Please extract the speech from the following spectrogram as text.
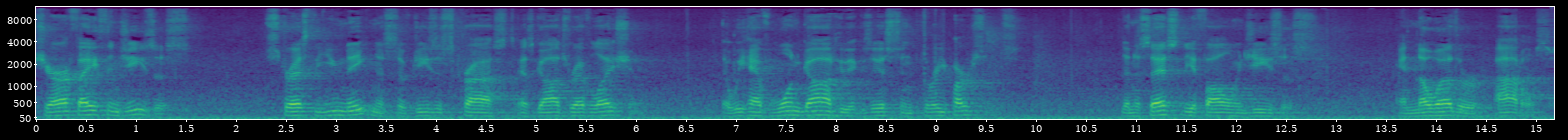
share our faith in Jesus stress the uniqueness of Jesus Christ as God's revelation, that we have one God who exists in three persons, the necessity of following Jesus, and no other idols.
